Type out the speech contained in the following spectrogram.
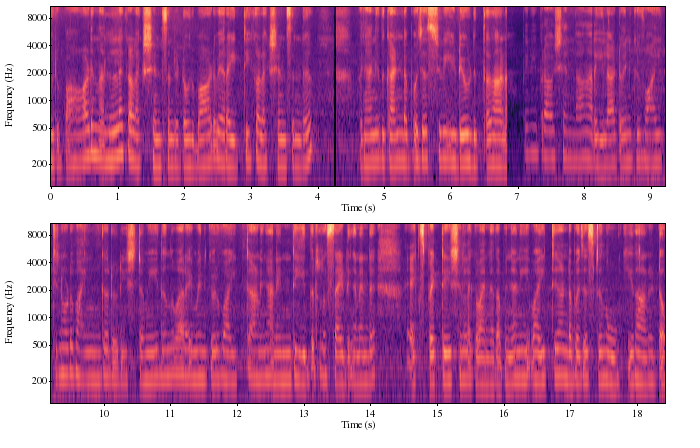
ഒരുപാട് നല്ല കളക്ഷൻസ് ഉണ്ട് കേട്ടോ ഒരുപാട് വെറൈറ്റി കളക്ഷൻസ് ഉണ്ട്. അപ്പോൾ ഞാനിത് കണ്ടപ്പോൾ ജസ്റ്റ് വീഡിയോ എടുത്തതാണ്. പിന്നെ ഈ പ്രാവശ്യം എന്താണെന്ന് അറിയില്ല കേട്ടോ. എനിക്ക് വൈറ്റിനോട് ഭയങ്കര ഒരു ഇഷ്ടം. ഏതെന്ന് പറയുമ്പോൾ എനിക്കൊരു വൈറ്റാണ് ഞാൻ എന്റെ ഏത് ഡ്രസ്സായിട്ട് ഇങ്ങനെ എന്റെ എക്സ്പെക്റ്റേഷനിലൊക്കെ വന്നത്. അപ്പോൾ ഞാൻ ഈ വൈറ്റ് കണ്ടപ്പോൾ ജസ്റ്റ് നോക്കിയതാണ് കേട്ടോ.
